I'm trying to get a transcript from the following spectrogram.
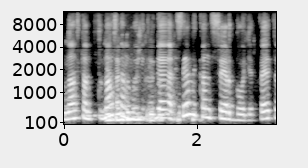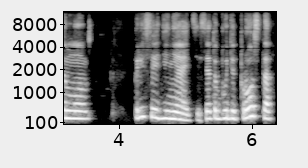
У нас там, у нас там думаю, будет, ребят, это... целый концерт будет, поэтому присоединяйтесь. Это будет просто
